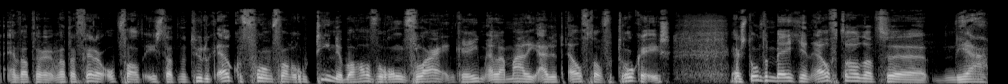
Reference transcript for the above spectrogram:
En wat er, wat er verder opvalt is dat natuurlijk elke vorm van routine... behalve Ron Vlaar en Karim El Amadi uit het elftal vertrokken is. Er stond een beetje een elftal dat... Uh, ja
